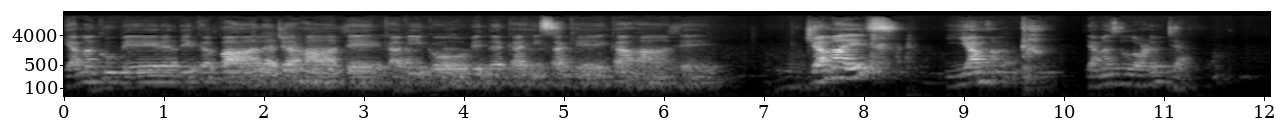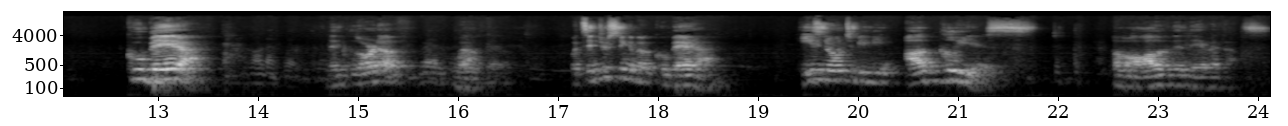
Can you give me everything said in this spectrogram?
Yama Kubera Dikapala Jahante Kavi Kovida Kahi Sake Kahante. Jama is Yama. Yama is the Lord of Death. Kubera. The Lord of Wealth. What's interesting about Kubera, he's known to be the ugliest of all of the Devatas.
